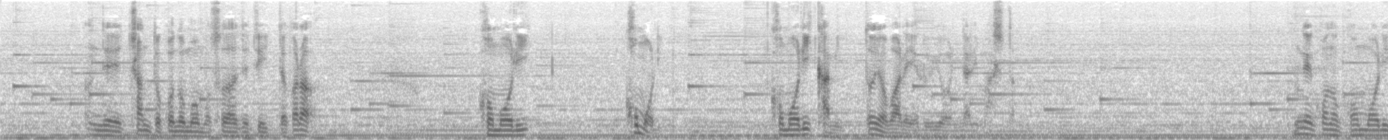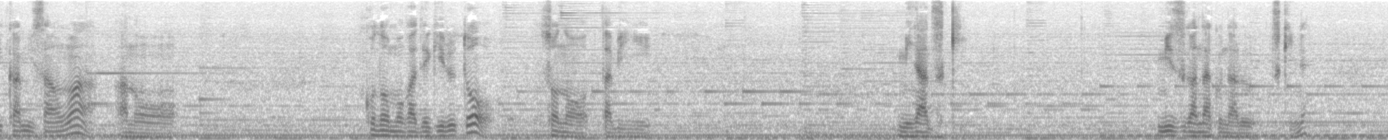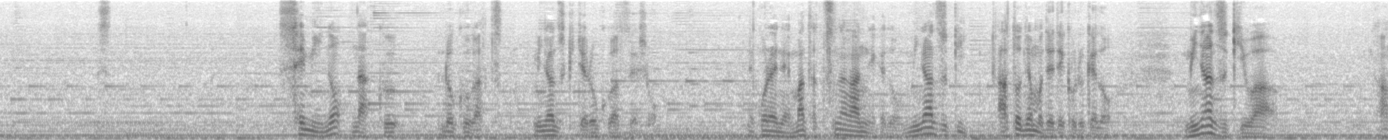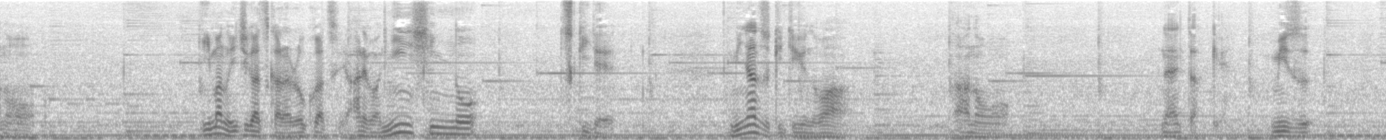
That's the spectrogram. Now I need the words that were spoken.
でちゃんと子供も育てていったから子守子守子守神と呼ばれるようになりました。でこの子守神さんはあの子供ができるとその度に水月。水がなくなる月ね。セミの鳴く6月。水月って6月でしょ。でこれねまたつながんねんけど水月後でも出てくるけど水月はあの今の1月から6月にあれは妊娠の月で水無月っていうのはあの何やったっけ？水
